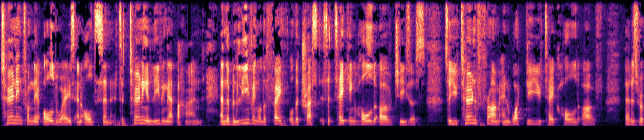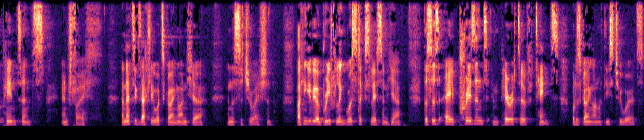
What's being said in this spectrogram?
turning from their old ways and old sin. It's a turning and leaving that behind. And the believing or the faith or the trust is a taking hold of Jesus. So you turn from, and what do you take hold of? That is repentance and faith. And that's exactly what's going on here in this situation. I can give you a brief linguistics lesson here. This is a present imperative tense, what is going on with these two words.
